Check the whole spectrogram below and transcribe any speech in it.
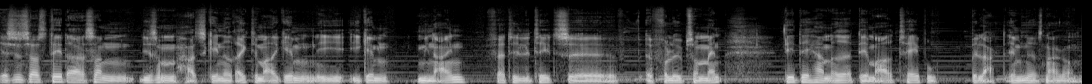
Jeg synes også, det der sådan, ligesom har skinnet rigtig meget igennem, i, igennem min egen fertilitetsforløb øh, som mand, det er det her med, at det er meget tabu belagt emne at snakke om.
